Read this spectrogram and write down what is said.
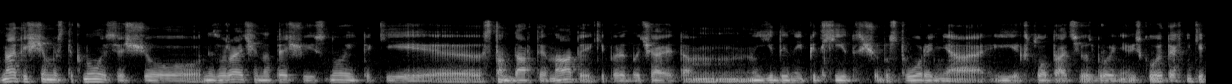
Знаєте, що ми стикнулися, що незважаючи на те, що існують такі е, стандарти НАТО, які передбачають там єдиний підхід щодо створення і експлуатації озброєння військової техніки,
